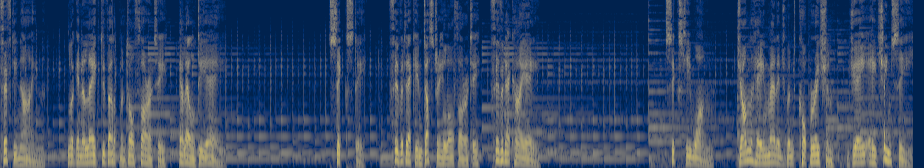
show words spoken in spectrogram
59. Laguna Lake Development Authority, LLDA. 60. PHIVIDEC Industrial Authority, PHIVIDEC IA. 61. John Hay Management Corporation, JHMC.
